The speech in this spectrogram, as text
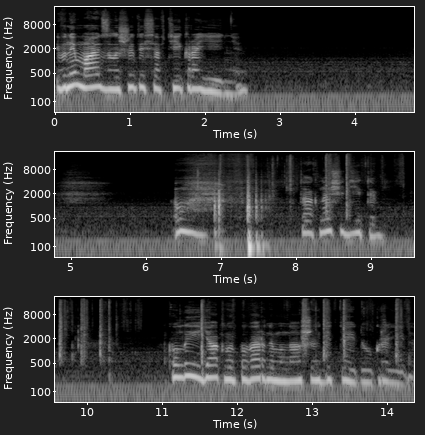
і вони мають залишитися в тій країні. Ой, так, наші діти. Коли і як ми повернемо наших дітей до України?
